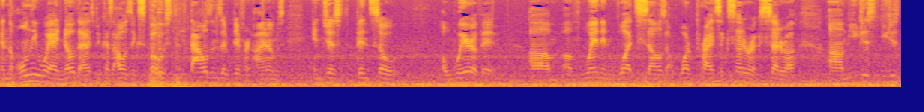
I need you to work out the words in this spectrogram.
And the only way I know that is because I was exposed to thousands of different items and just been so aware of it um, of when and what sells at what price, etc., etc. Um, you just you just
